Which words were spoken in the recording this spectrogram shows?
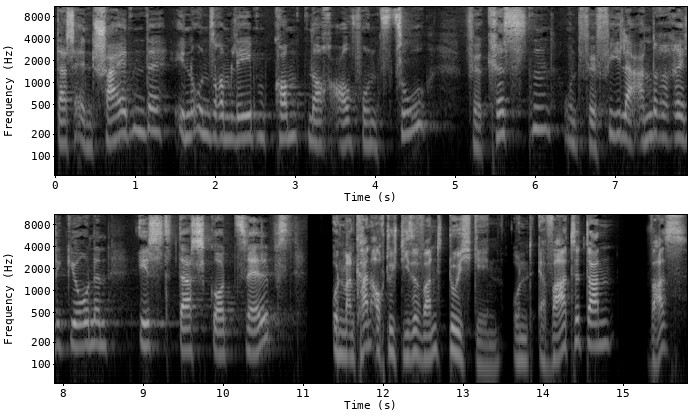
Das Entscheidende in unserem Leben kommt noch auf uns zu. Für Christen und für viele andere Religionen ist das Gott selbst. Und man kann auch durch diese Wand durchgehen und erwartet dann was?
